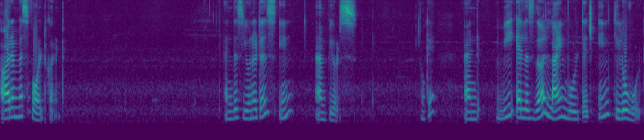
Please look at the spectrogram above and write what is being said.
RMS fault current and this unit is in amperes okay and VL is the line voltage in kilovolt.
